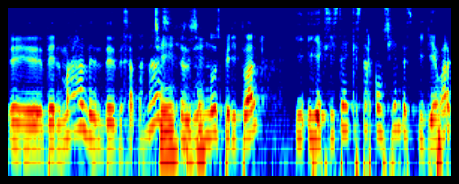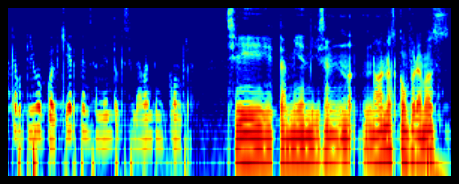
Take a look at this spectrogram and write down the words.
eh, del mal, de, Satanás, el mundo espiritual y, existe, hay que estar conscientes y llevar cautivo cualquier pensamiento que se levante en contra. Sí, también dicen, no, nos conformemos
